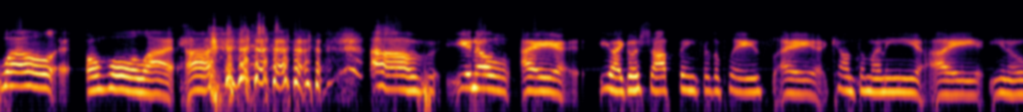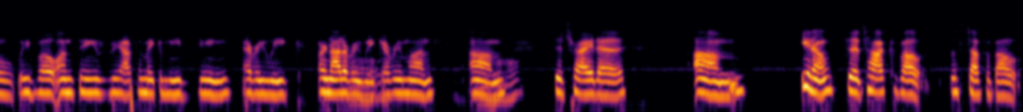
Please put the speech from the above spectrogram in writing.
Well, a whole lot. Uh, um, you know, I you know I go shopping for the place. I count the money. I you know we vote on things. We have to make a meeting every week, or not every week, Oh. every month, um, Uh-huh. to try to, um, you know, to talk about the stuff about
